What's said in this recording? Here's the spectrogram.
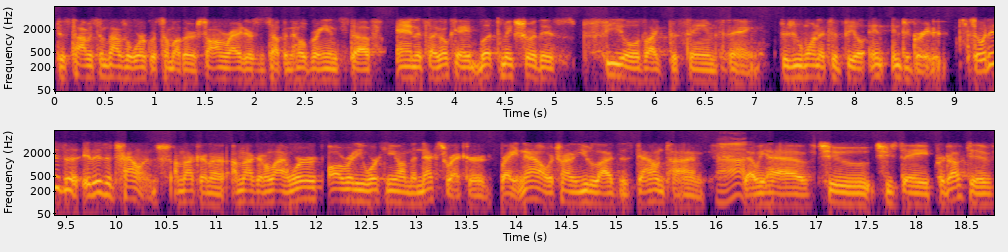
because Tommy sometimes will work with some other songwriters and stuff, and he'll bring in stuff, and it's like, okay, let's make sure this feels like the same thing because you want it to feel in- integrated. So it is a it is a challenge. I'm not gonna I'm not gonna lie. We're already working on the next record right now. We're trying to utilize this downtime ah. that we have to to stay productive,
